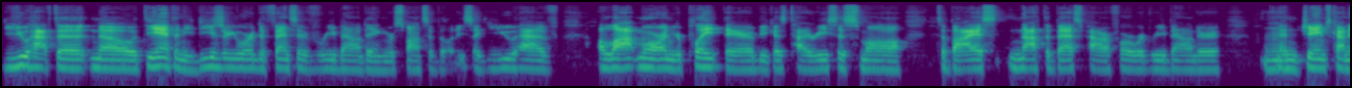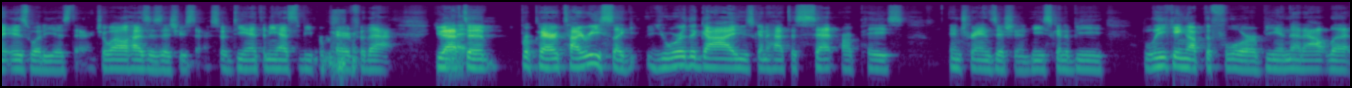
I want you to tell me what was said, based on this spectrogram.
you have to know De'Anthony, these are your defensive rebounding responsibilities. Like you have a lot more on your plate there because Tyrese is small, Tobias not the best power forward rebounder. Mm-hmm. And James kind of is what he is there. Joel has his issues there. So De'Anthony has to be prepared for that. You have right. to prepare Tyrese. Like you're the guy who's going to have to set our pace in transition. He's going to be leaking up the floor, being that outlet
